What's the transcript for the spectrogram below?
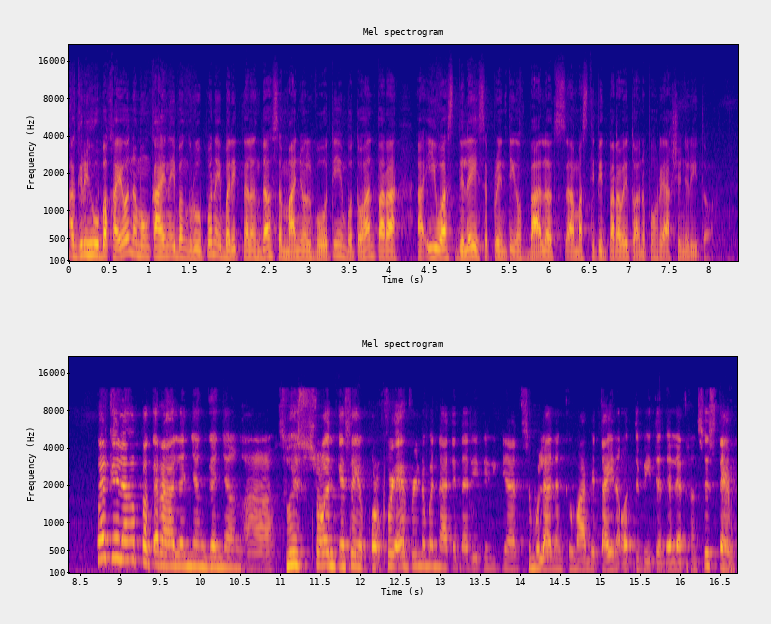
agree ho ba kayo na mungkahin ng ibang grupo na ibalik na lang daw sa manual voting yung botohan para ah, iwas delay sa printing of ballots? Ah, mas tipid pa raw ito. Ano pong reaction nyo rito? Well, kailangan pag-aralan niyang ganyang uh, suhestyon kasi for, forever naman natin naririnig yan simula nang gumamit tayo ng automated election system.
